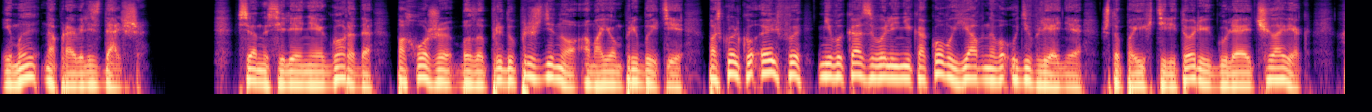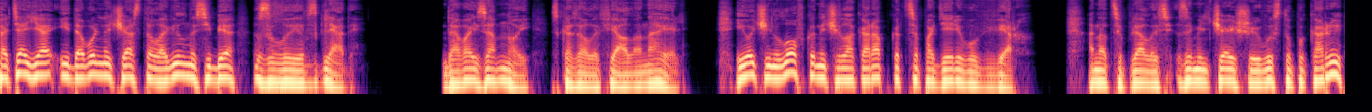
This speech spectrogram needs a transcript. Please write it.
и мы направились дальше. Все население города, похоже, было предупреждено о моем прибытии, поскольку эльфы не выказывали никакого явного удивления, что по их территории гуляет человек, хотя я и довольно часто ловил на себе злые взгляды. «Давай за мной», — сказала Фиала Наэль, и очень ловко начала карабкаться по дереву вверх. Она цеплялась за мельчайшие выступы коры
